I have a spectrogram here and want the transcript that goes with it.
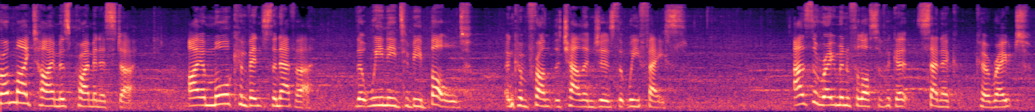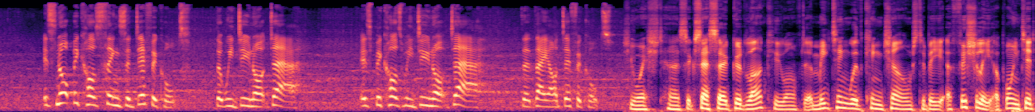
From my time as Prime Minister, I am more convinced than ever that we need to be bold and confront the challenges that we face. As the Roman philosopher Seneca wrote, it's not because things are difficult that we do not dare, it's because we do not dare that they are difficult. She wished her successor good luck, who, after a meeting with King Charles to be officially appointed,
